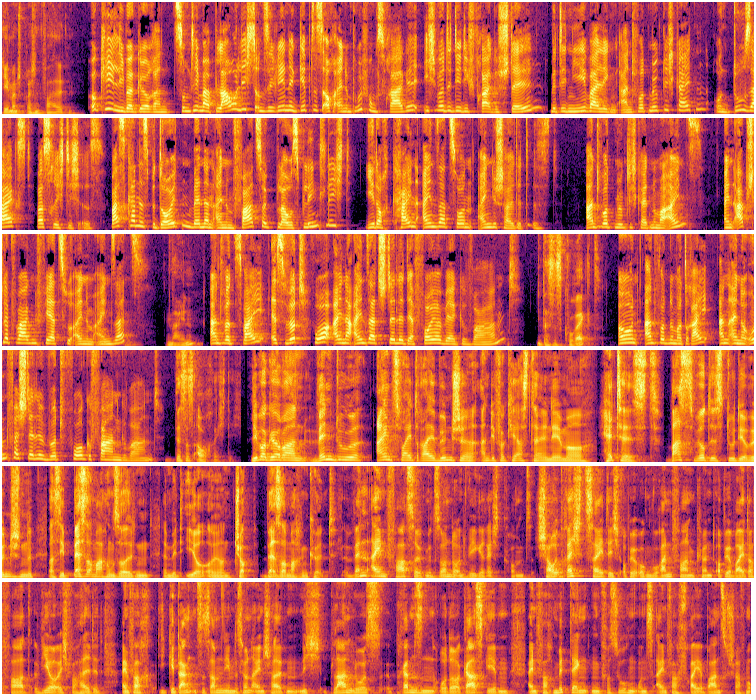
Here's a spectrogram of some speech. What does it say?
dementsprechend verhalten. Okay, lieber Göran, zum Thema Blaulicht und Sirene gibt es auch eine Prüfungsfrage. Ich würde dir die Frage stellen mit den jeweiligen Antwortmöglichkeiten und du sagst, was richtig ist. Was kann es bedeuten, wenn an einem Fahrzeug blaues Blinklicht, jedoch kein Einsatzhorn eingeschaltet ist? Antwortmöglichkeit Nummer 1. Ein Abschleppwagen fährt zu einem Einsatz. Nein. Antwort 2. Es wird vor einer Einsatzstelle der Feuerwehr gewarnt. Das ist korrekt. Und Antwort Nummer drei, an einer Unfallstelle wird vor Gefahren gewarnt. Das ist auch richtig. Lieber Göran, wenn du ein, zwei, drei Wünsche an die Verkehrsteilnehmer hättest, was würdest du dir wünschen, was sie besser machen sollten, damit ihr euren Job besser machen könnt? Wenn ein Fahrzeug mit Sonder- und Wegerecht kommt, schaut rechtzeitig, ob ihr irgendwo ranfahren könnt, ob ihr weiterfahrt, wie ihr euch verhaltet. Einfach die Gedanken zusammennehmen, das Hirn einschalten, nicht planlos bremsen oder Gas geben. Einfach mitdenken, versuchen uns einfach freie Bahn zu schaffen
